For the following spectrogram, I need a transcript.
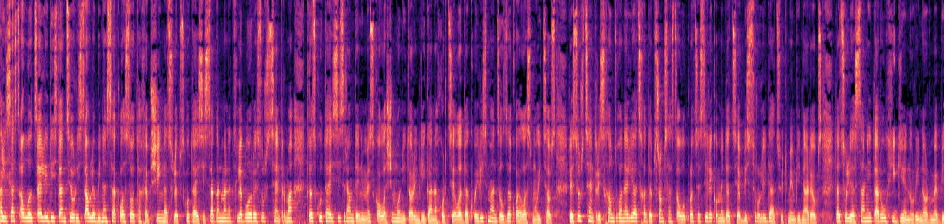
ახალი სასწავლო წელი დისტანციური სწავლებიდან საკლასო ოთახებში ინაცვლებს ქუთაისის საგანმანათლებლო რესურს ცენტრმა. დღეს ქუთაისის რამდენიმე სკოლაში მონიტორინგი განახორციელა და კვირის მანძილზე ყველას მოიცავს. რესურს ცენტრის ხელმძღვანელი აცხადებს რომ სასწავლო პროცესი რეკომენდაციების სრული დაცვით მიმდინარეობს. დაცულია სანიტარულ ჰიგიენური ნორმები.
